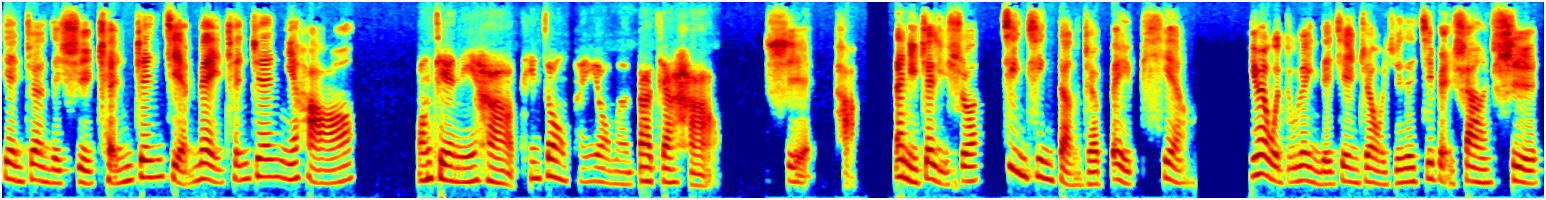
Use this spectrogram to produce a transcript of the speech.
见证的是陈真姐妹。陈真，你好。王姐你好，听众朋友们大家好，是好。那你这里说静静等着被骗，因为我读了你的见证，我觉得基本上是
